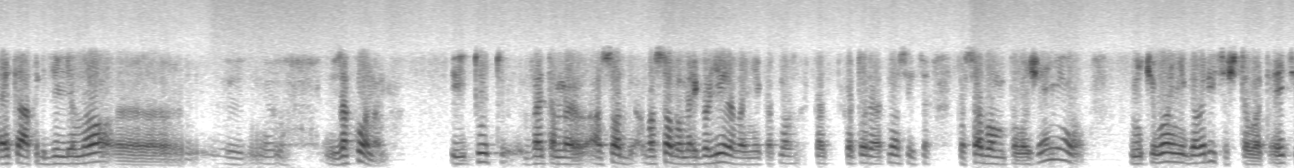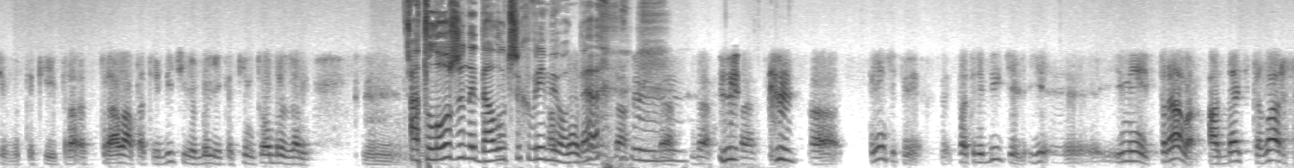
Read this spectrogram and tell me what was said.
это определено Э, законом. И тут в этом особ, в особом регулировании, которое относится к особому положению, ничего не говорится, что вот эти вот такие права потребителей были каким-то образом отложены до лучших времен, отложены, да? Да, да, да. да. А, в принципе, потребитель э, имеет право отдать товар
